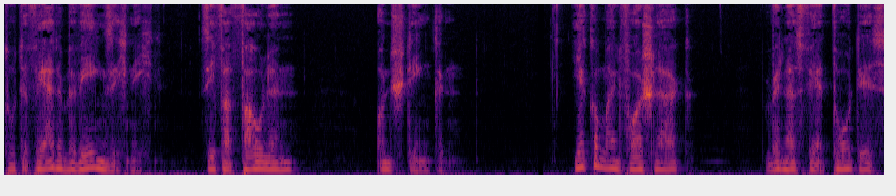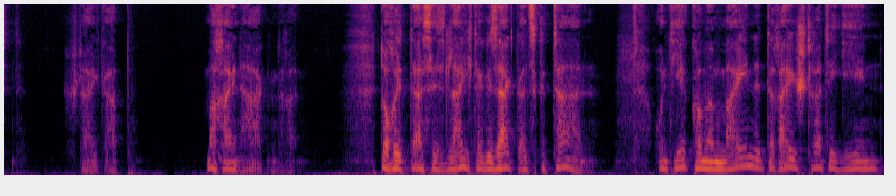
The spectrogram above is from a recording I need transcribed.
Tote Pferde bewegen sich nicht. Sie verfaulen und stinken. Hier kommt mein Vorschlag. Wenn das Pferd tot ist, steig ab. Mach einen Haken dran. Doch das ist leichter gesagt als getan. Und hier kommen meine drei Strategien,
